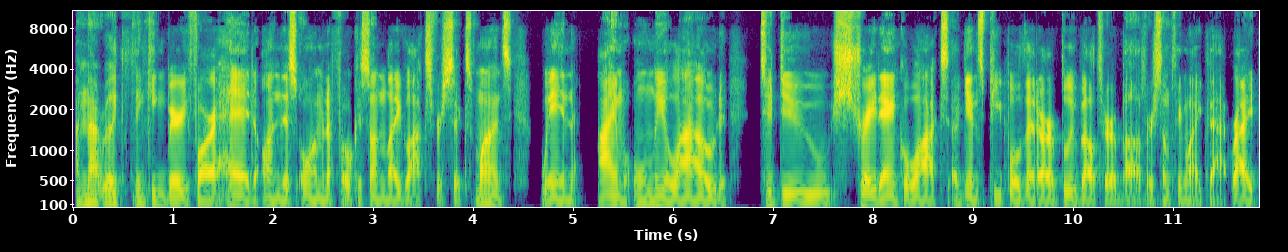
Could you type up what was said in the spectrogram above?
I'm not really thinking very far ahead on this. Oh, I'm going to focus on leg locks for six months when I'm only allowed to do straight ankle locks against people that are blue belt or above or something like that, right?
